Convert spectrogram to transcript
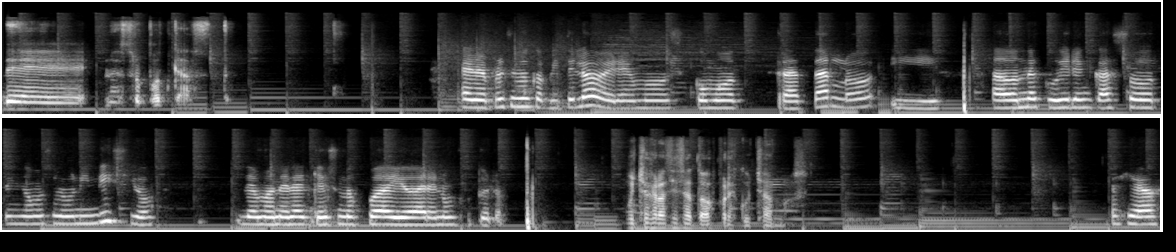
de nuestro podcast. En el próximo capítulo veremos cómo tratarlo y a dónde acudir en caso tengamos algún indicio, de manera que eso nos pueda ayudar en un futuro. Muchas gracias a todos por escucharnos. Gracias.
